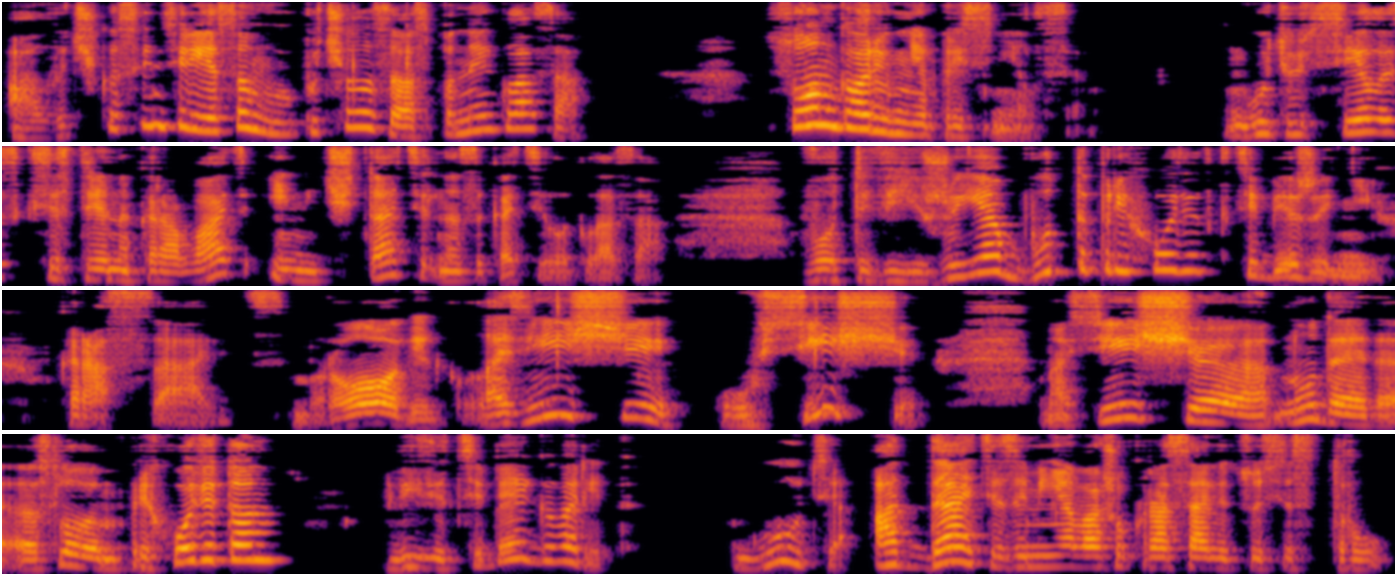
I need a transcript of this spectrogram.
Аллочка с интересом выпучила заспанные глаза. «Сон, говорю, мне приснился». Гуть уселась к сестре на кровать и мечтательно закатила глаза. «Вот вижу я, будто приходит к тебе жених. Красавец, брови, глазищи, усищи, носище. Ну да это, словом, приходит он, видит тебя и говорит. «Гутя, отдайте за меня вашу красавицу-сестру.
